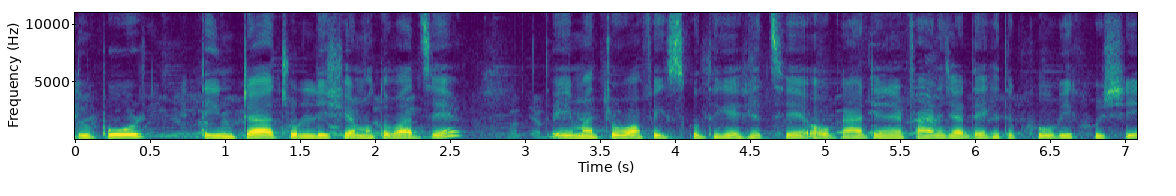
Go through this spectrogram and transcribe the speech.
দুপুর তিনটা চল্লিশের মতো বাজে। এই মাত্র ওয়াফিক স্কুল থেকে এসেছে। ও গার্ডেনের ফার্নিচার দেখে তো খুবই খুশি।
